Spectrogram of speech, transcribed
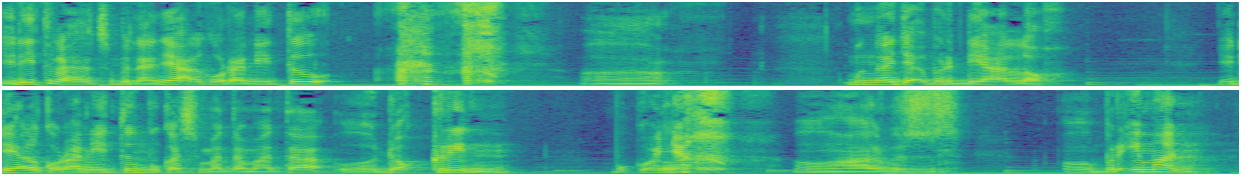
Jadi itulah sebenarnya Al-Quran itu uh, mengajak berdialog. Jadi Al-Quran itu bukan semata-mata uh, doktrin, pokoknya uh, harus uh, beriman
